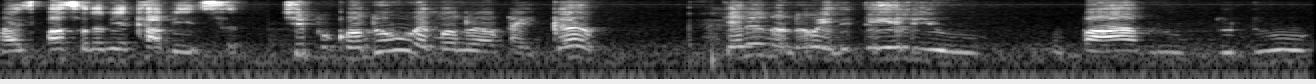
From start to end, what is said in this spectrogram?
mas passou na minha cabeça. Tipo, quando o Emanuel tá em campo, querendo ou não, ele tem ali o, o Pablo, o Dudu,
